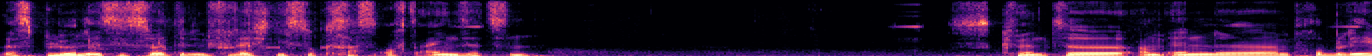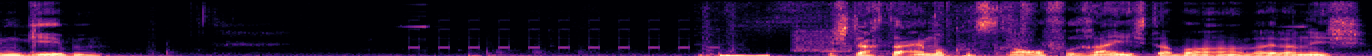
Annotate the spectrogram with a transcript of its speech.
das Blöde ist, ich sollte den vielleicht nicht so krass oft einsetzen. Es könnte am Ende ein Problem geben. Ich dachte einmal kurz drauf, reicht, aber leider nicht.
